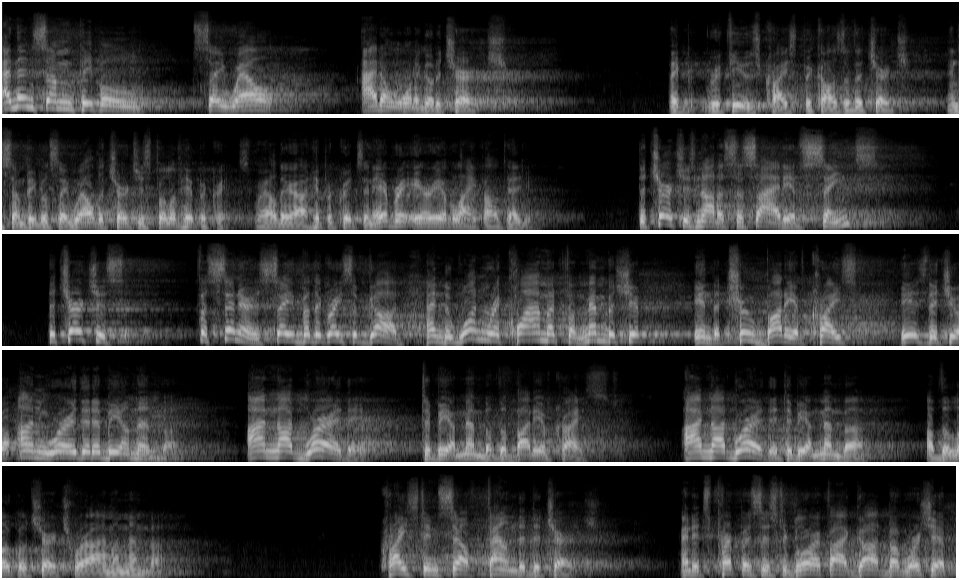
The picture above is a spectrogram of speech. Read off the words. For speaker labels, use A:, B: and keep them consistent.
A: And then some people say, well, I don't want to go to church. They refuse Christ because of the church. And some people say, well, the church is full of hypocrites. Well, there are hypocrites in every area of life, I'll tell you. The church is not a society of saints. The church is for sinners saved by the grace of God. And the one requirement for membership in the true body of Christ is that you're unworthy to be a member. I'm not worthy to be a member of the body of Christ. I'm not worthy to be a member of the local church where I'm a member. Christ himself founded the church, and its purpose is to glorify God by worship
